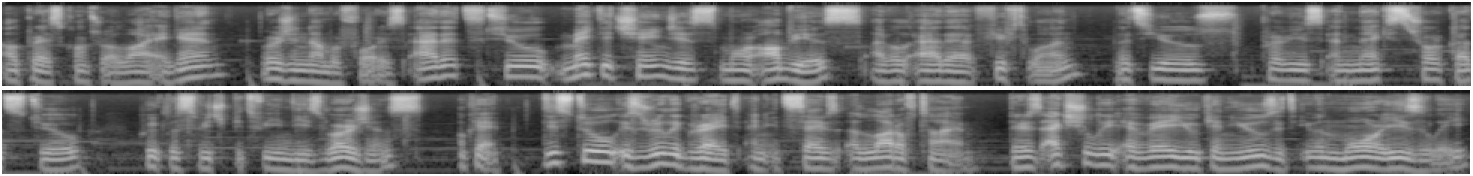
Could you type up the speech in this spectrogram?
I'll press Ctrl Y again. Version number 4 is added. To make the changes more obvious, I will add a fifth one. Let's use previous and next shortcuts to quickly switch between these versions. Okay, this tool is really great and it saves a lot of time. There is actually a way you can use it even more easily.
